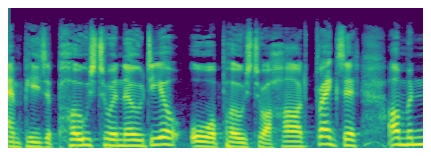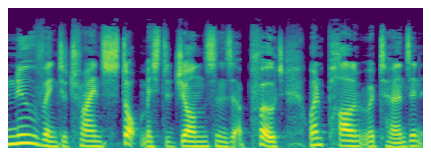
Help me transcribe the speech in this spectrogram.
MPs opposed to a no deal or opposed to a hard Brexit are manoeuvring to try and stop Mr Johnson's approach when Parliament returns in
